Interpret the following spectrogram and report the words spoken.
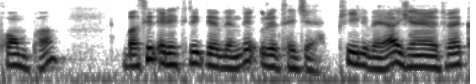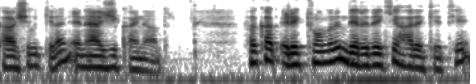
pompa basit elektrik devlerinde üretece, pil veya jeneratöre karşılık gelen enerji kaynağıdır. Fakat elektronların devredeki hareketi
